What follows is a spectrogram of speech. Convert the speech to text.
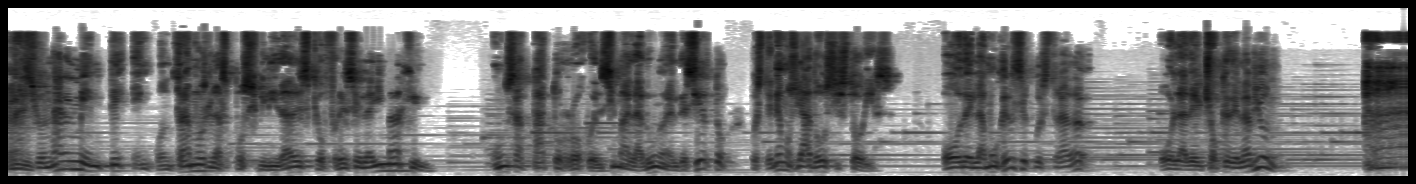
Racionalmente encontramos las posibilidades que ofrece la imagen un zapato rojo encima de la luna del desierto, pues tenemos ya dos historias. O de la mujer secuestrada o la del choque del avión. Ah,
